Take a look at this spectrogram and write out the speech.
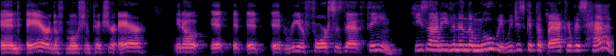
And Air, the motion picture Air, you know, it it it it reinforces that theme. He's not even in the movie. We just get the back of his head.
